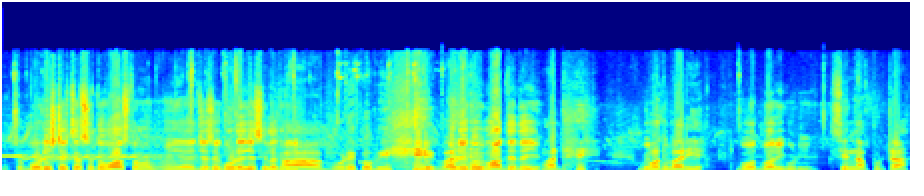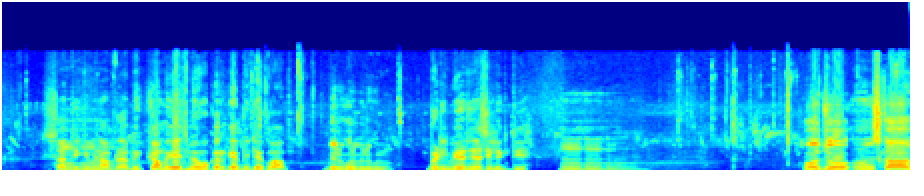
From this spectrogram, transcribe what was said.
अच्छा बॉडी स्ट्रक्चर से तो वास्तव में ये जैसे घोड़े जैसी लग रही है। हाँ घोड़े को भी एक बार घोड़े को भी मात दे दे ये। मारते बहुत भारी है। बहुत भारी घोड़ी है। सिन्ना पुट्ठा साथी की बनावट। अभी कम एज में होकर के भी देखो आप। बिल्कुल बिल्कुल। बड़ी मेर जैसी लगती है। हम्म, हम्म, हम्म। और जो इसका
